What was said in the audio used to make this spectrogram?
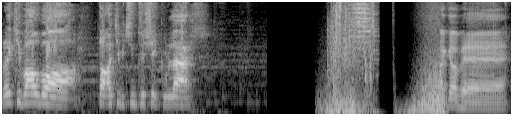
Rocky Balboa. Takip için teşekkürler. Aga be.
